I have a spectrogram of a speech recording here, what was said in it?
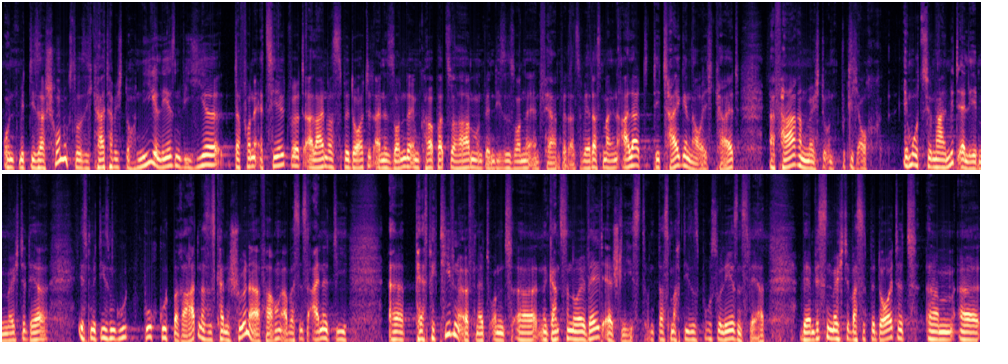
und mit dieser Schonungslosigkeit habe ich noch nie gelesen, wie hier davon erzählt wird, allein was es bedeutet, eine Sonde im Körper zu haben und wenn diese Sonde entfernt wird. Also wer das mal in aller Detailgenauigkeit erfahren möchte und wirklich auch emotional miterleben möchte, der ist mit diesem gut, Buch gut beraten. Das ist keine schöne Erfahrung, aber es ist eine, die äh, Perspektiven öffnet und äh, eine ganze neue Welt erschließt. Und das macht dieses Buch so lesenswert. Wer wissen möchte, was es bedeutet, ähm, äh,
